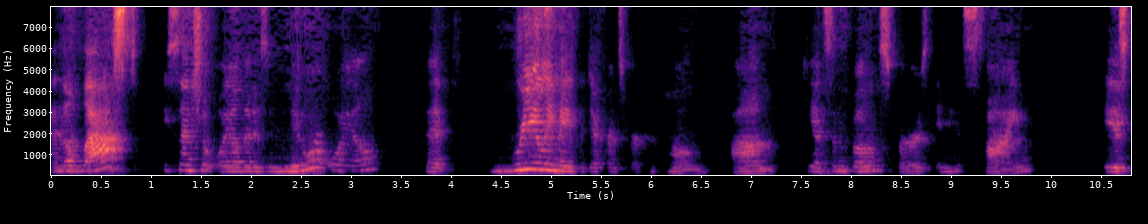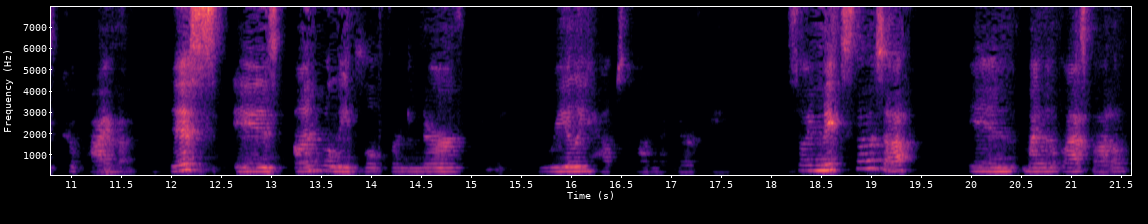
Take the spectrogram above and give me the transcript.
And the last essential oil that is a newer oil that really made the difference for Capone, um, he had some bone spurs in his spine, is Copaiba. This is unbelievable for nerve pain, really helps calm that nerve pain. So I mix those up in my little glass bottle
